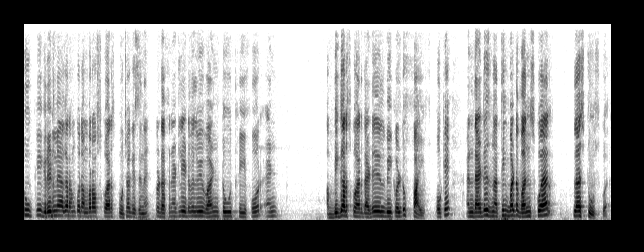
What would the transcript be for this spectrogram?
टू की ग्रिड में अगर हमको नंबर ऑफ़ स्क्वायर्स पूछा किसी ने तो definitely it will be one two three four and a bigger square that will be equal to 5 okay? And that is nothing but 1 square plus 2 square,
